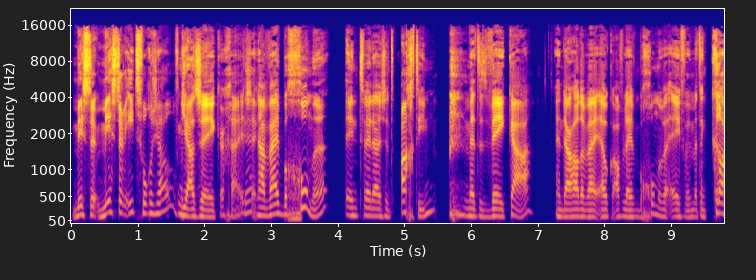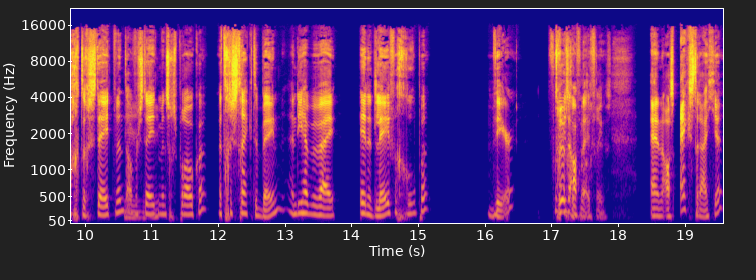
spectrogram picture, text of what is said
Mist er, mist er iets volgens jou? Of- Jazeker, Gijs. Nou, wij begonnen in 2018 met het WK. En daar hadden wij elke aflevering begonnen we even met een krachtig statement. Over Mhm. statements gesproken. Het gestrekte been. En die hebben wij in het leven geroepen. Weer. Voor deze Teruggebracht aflevering. dus. En als extraatje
